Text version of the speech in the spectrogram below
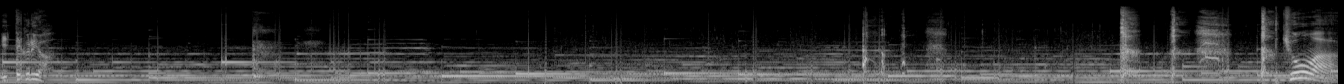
行ってくるよ。今日は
